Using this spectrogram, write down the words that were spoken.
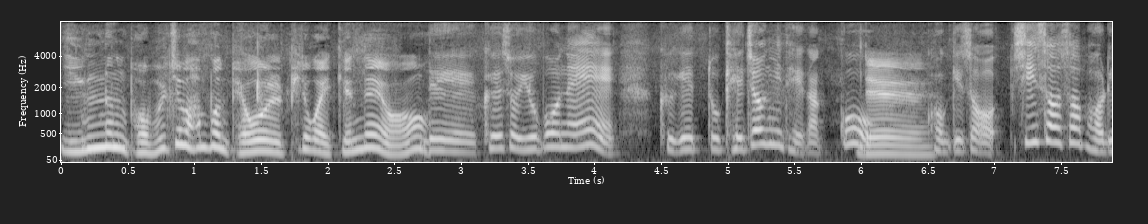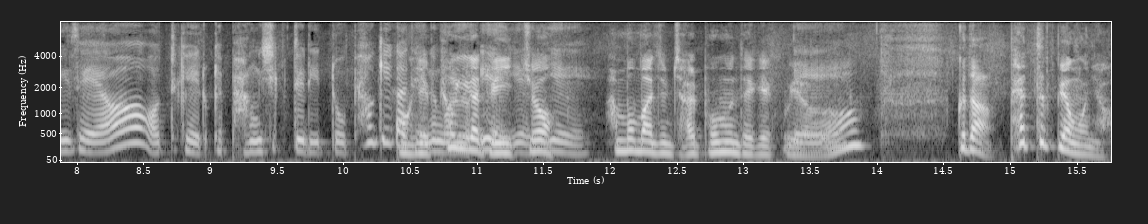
읽는 법을 좀 한번 배울 필요가 있겠네요. 네, 그래서 요번에 그게 또 개정이 돼 갖고 네. 거기서 씻어서 버리세요. 어떻게 이렇게 방식들이 또 표기가 되는 표기가 걸로 돼 있죠. 예, 예. 한 번만 좀 잘 보면 되겠고요. 네. 그다음 페트병은요.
